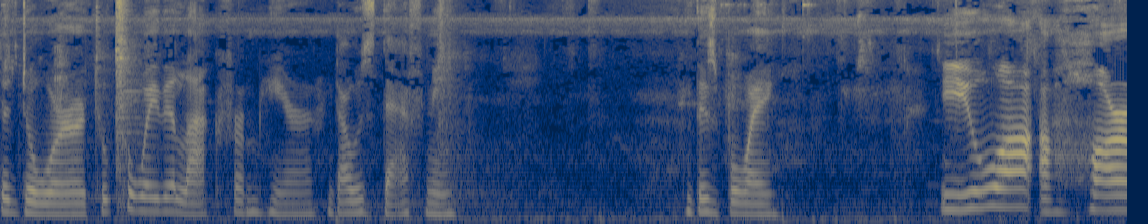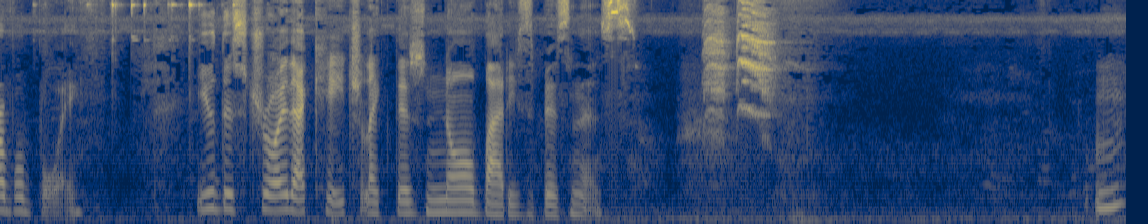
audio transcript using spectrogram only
the door, took away the lock from here. That was Dafnie. This boy. You are a horrible boy. You destroy that cage like there's nobody's business. Mm?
